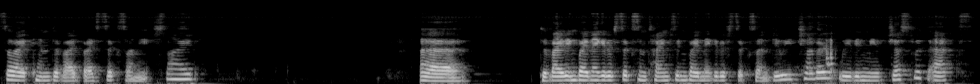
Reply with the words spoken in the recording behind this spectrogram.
so I can divide by 6 on each side. Uh, dividing by negative 6 and timesing by negative 6 undo each other, leaving me just with x.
